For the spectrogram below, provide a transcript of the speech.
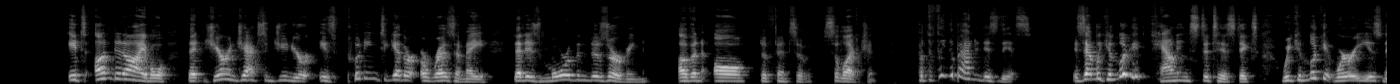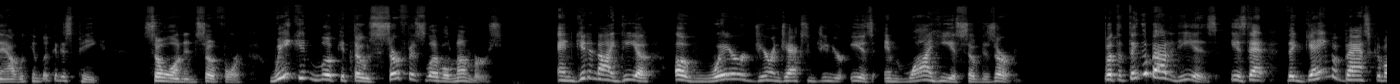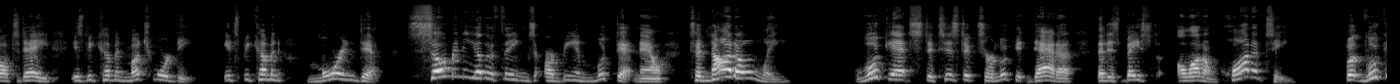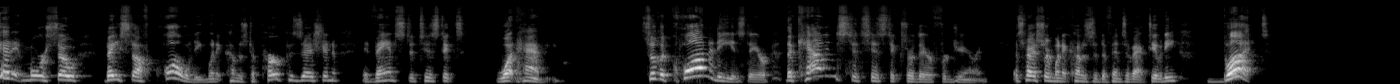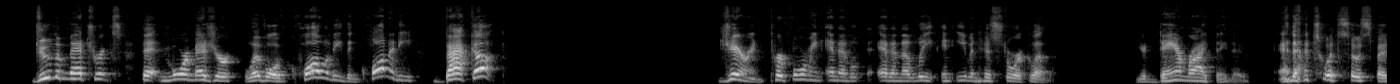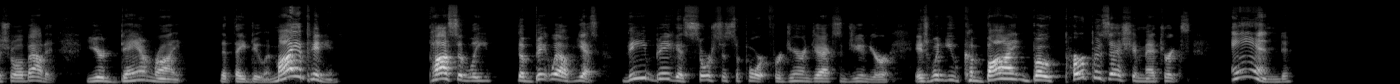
it's undeniable that Jaren Jackson Jr. is putting together a resume that is more than deserving of an all defensive selection. But the thing about it is this is that we can look at counting statistics, we can look at where he is now, we can look at his peak, so on and so forth. We can look at those surface level numbers and get an idea of where Jaren Jackson Jr. is and why he is so deserving. But the thing about it is, is that the game of basketball today is becoming much more deep. It's becoming more in depth. So many other things are being looked at now to not only look at statistics or look at data that is based a lot on quantity, but look at it more so based off quality when it comes to per possession, advanced statistics, what have you. So the quantity is there. The counting statistics are there for Jaren, especially when it comes to defensive activity. But do the metrics that more measure level of quality than quantity back up Jaren performing at an elite and even historic level? You're damn right they do. And that's what's so special about it. You're damn right that they do. In my opinion, possibly the big, well, yes, the biggest source of support for Jaren Jackson Jr. is when you combine both per possession metrics and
